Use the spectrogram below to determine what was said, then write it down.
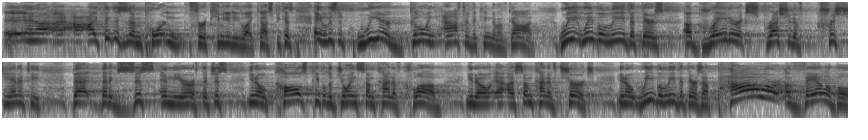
And I, I, think this is important for a community like us because, hey, listen, we are going after the kingdom of God. We, we believe that there's a greater expression of Christianity that, that exists in the earth that just, you know, calls people to join some kind of club, you know, uh, some kind of church. You know, we believe that there's a power available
